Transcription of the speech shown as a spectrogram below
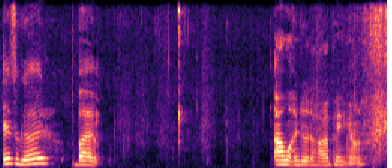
It's good, but I wouldn't do the jalapenos.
